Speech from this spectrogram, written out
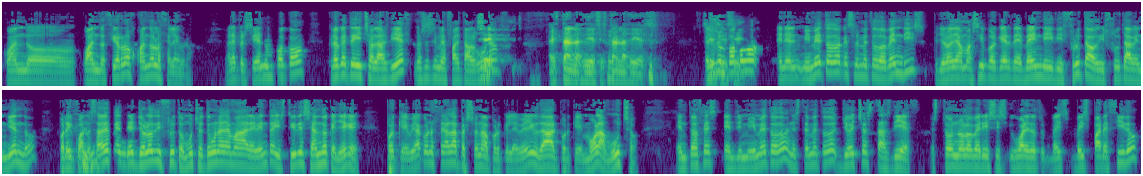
cuando, cuando cierro, es cuando lo celebro. ¿Vale? Pero siguen un poco, creo que te he dicho las 10, no sé si me falta alguna. Sí. Están las 10, están las 10. Eso es un sí, poco en el, mi método, que es el método Bendis, yo lo llamo así porque es de vende y disfruta o disfruta vendiendo, porque cuando sabes vender yo lo disfruto mucho, tengo una llamada de venta y estoy deseando que llegue, porque voy a conocer a la persona, porque le voy a ayudar, porque mola mucho. Entonces, en mi método, en este método, yo he hecho estas 10. Esto no lo veréis igual en otro, veis, veis parecido,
